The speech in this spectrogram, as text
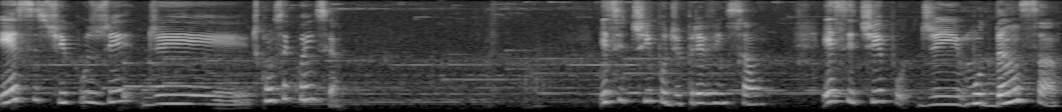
esses tipos de, de, de consequência. Esse tipo de prevenção, esse tipo de mudança,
